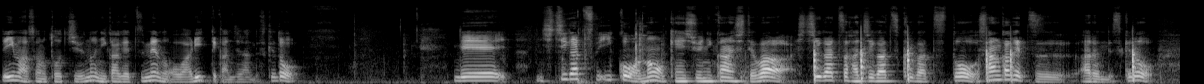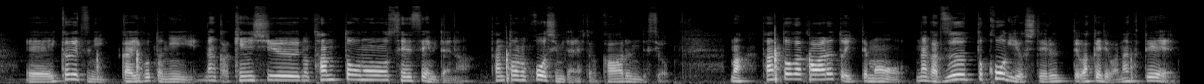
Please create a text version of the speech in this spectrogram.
で、今はその途中の2ヶ月目の終わりって感じなんですけど、で、7月以降の研修に関しては、7月、8月、9月と3ヶ月あるんですけど、え1ヶ月に1回ごとに、なんか研修の担当の先生みたいな、担当の講師みたいな人が変わるんですよ。まあ、担当が変わると言っても、なんかずっと講義をしてるってわけではなくて、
